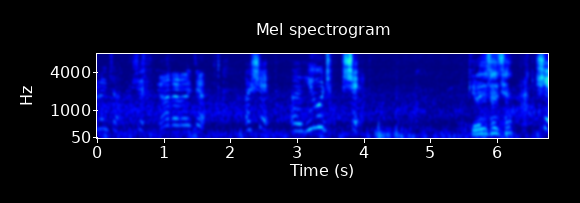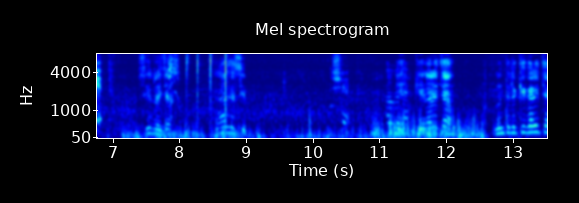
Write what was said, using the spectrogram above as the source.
A Ship. Generator. A ship. A huge ship. কি রয়েছে সাথে শিপ ship? রয়েছে হ্যাঁ What are শিপ কে করেছে মন্ত্রী কে করেছে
